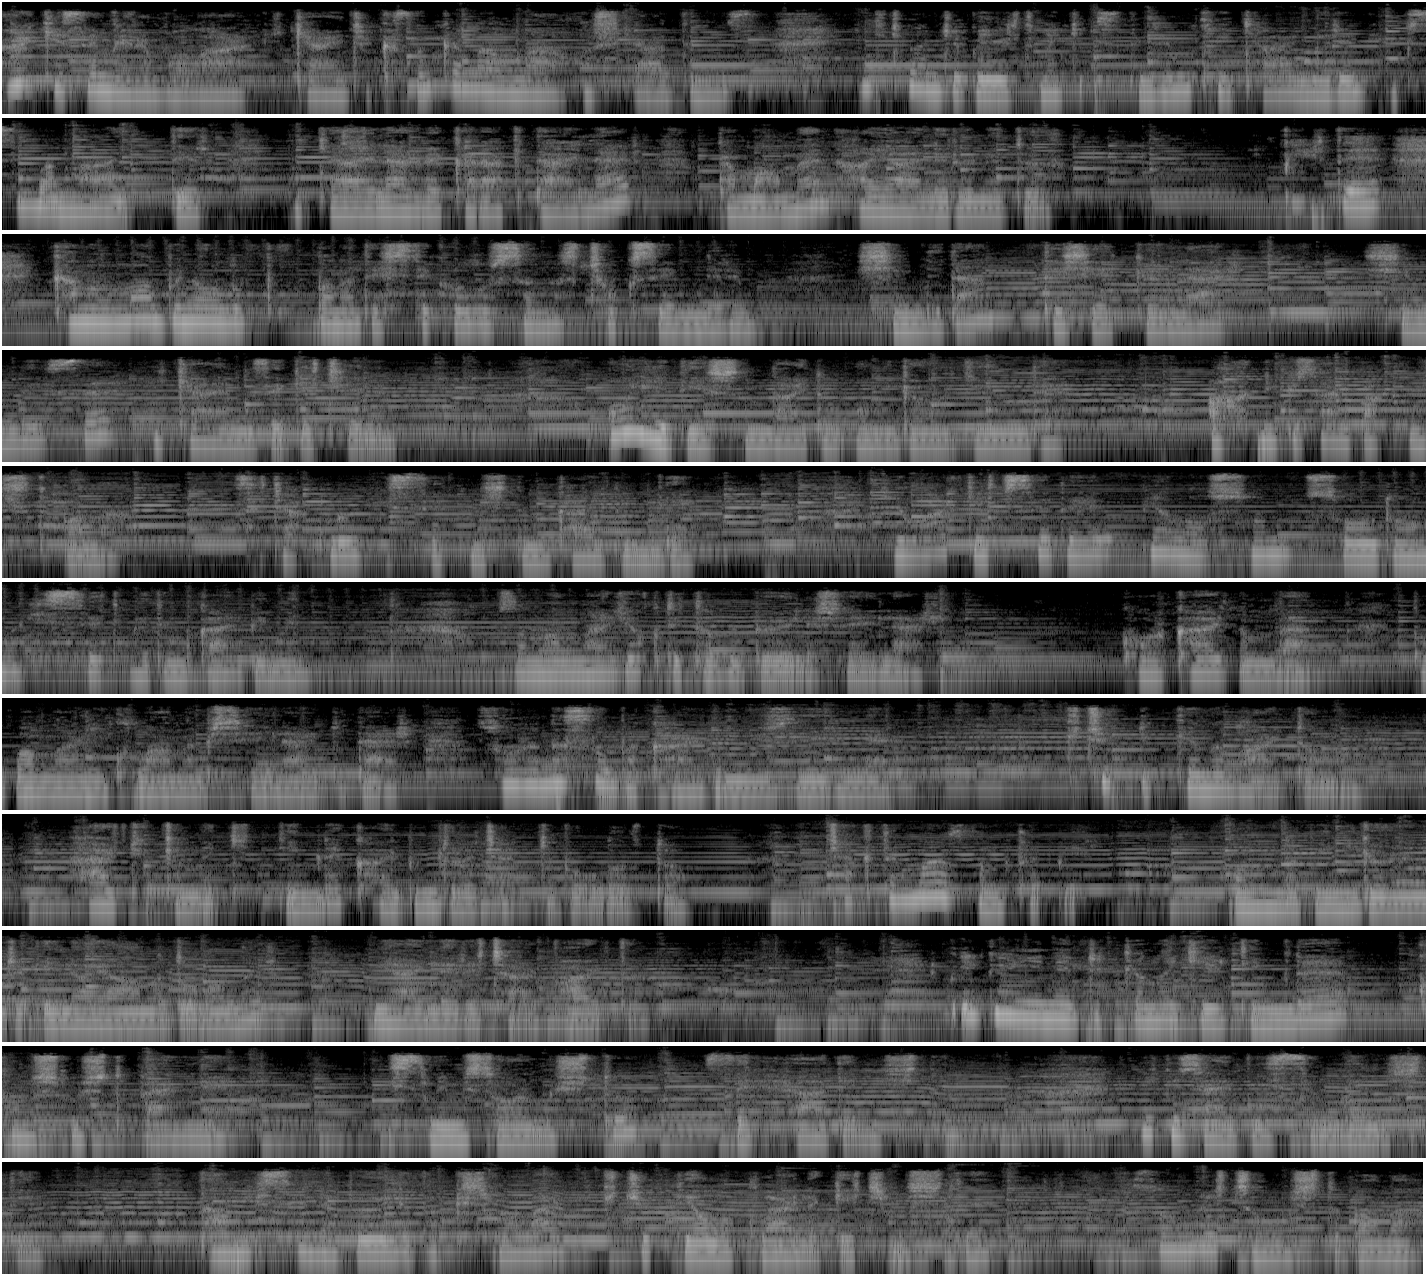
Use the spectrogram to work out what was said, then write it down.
Herkese merhabalar. Hikayeci Kızım kanalına hoş geldiniz. İlk önce belirtmek isterim ki hikayelerin hepsi bana aittir. Hikayeler ve karakterler tamamen hayal ürünüdür. Bir de kanalıma abone olup bana destek olursanız çok sevinirim. Şimdiden teşekkürler. Şimdi ise hikayemize geçelim. 17 yaşındaydım onu gördüğümde. Ah ne güzel bakmıştı bana. Sıcaklığı hissetmiştim kalbimde. Yıllar geçse de bir an olsun soğuduğunu hissetmedim kalbimin. O zamanlar yoktu tabii böyle şeyler. Korkardım ben. Babamların kulağına bir şeyler gider. Sonra nasıl bakardım yüzlerine. Küçük dükkanı vardı onun. Her dükkana gittiğimde kalbim duracak gibi olurdu. Çaktırmazdım tabii. Onun da beni görünce eli ayağına girdiğimde konuşmuştu benimle. İsmimi sormuştu, Zehra demişti. Ne güzel bir isim demişti. Tam bir sene böyle bakışmalar ve küçük diyaloglarla geçmişti. Sonra açılmıştı bana.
